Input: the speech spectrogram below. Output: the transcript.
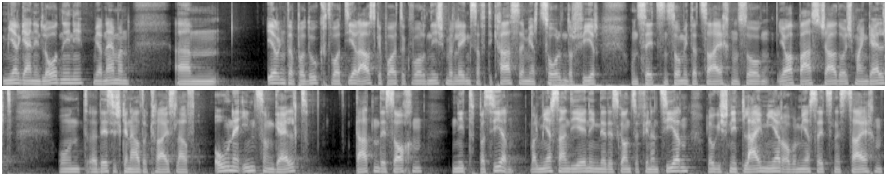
wir gehen in den Laden rein, wir nehmen ähm, irgendein Produkt, das Tier ausgebeutet geworden ist, wir legen es auf die Kasse, wir zahlen dafür und setzen somit ein Zeichen und sagen, ja passt, schau, da ist mein Geld. Und äh, das ist genau der Kreislauf. Ohne unser Geld taten die Sachen nicht passieren. Weil wir sind diejenigen, die das Ganze finanzieren. Logisch nicht leih mir, aber wir setzen das Zeichen,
